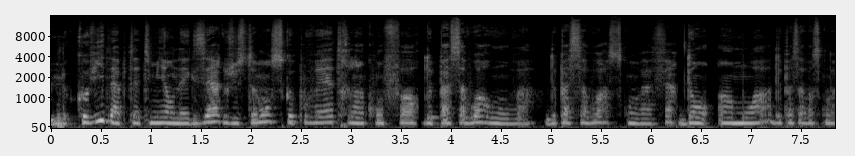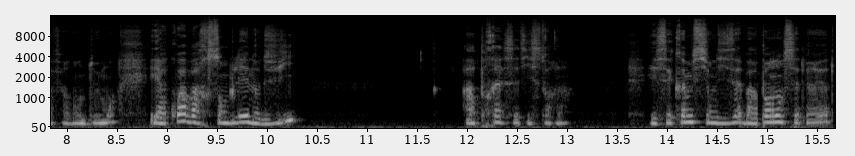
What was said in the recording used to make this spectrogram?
Le Covid a peut-être mis en exergue justement ce que pouvait être l'inconfort de pas savoir où on va, de pas savoir ce qu'on va faire dans un mois, de pas savoir ce qu'on va faire dans deux mois, et à quoi va ressembler notre vie après cette histoire-là. Et c'est comme si on disait, bah, pendant cette période,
